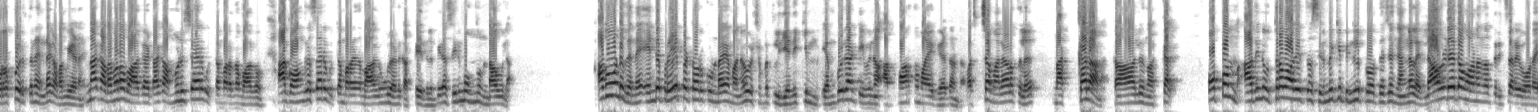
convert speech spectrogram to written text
ഉറപ്പുവരുത്തുന്ന എന്റെ കടമയാണ്. എന്നാൽ ആ കടമയുടെ ഭാഗമായിട്ട് ആ കമ്മ്യൂണിസ്റ്റുകാരെ കുറ്റം പറയുന്ന ഭാഗവും ആ കോൺഗ്രസ്സുകാരെ കുറ്റം പറയുന്ന ഭാഗം കൂടിയാണ് കട്ട് ചെയ്തത് പിന്നെ സിനിമ ഒന്നും ഉണ്ടാവില്ല അതുകൊണ്ട് തന്നെ എന്റെ പ്രിയപ്പെട്ടവർക്കുണ്ടായ മനോവിഷമത്തിൽ എനിക്കും എമ്പുരാൻ ടീമിന് ആത്മാർത്ഥമായ ഖേദമുണ്ട്. പച്ച മലയാളത്തിൽ നക്കലാണ് കാൽ നക്കൽ. ഒപ്പം അതിന്റെ ഉത്തരവാദിത്വം സിനിമയ്ക്ക് പിന്നിൽ പ്രവർത്തിച്ച ഞങ്ങൾ എല്ലാവരുടേതുമാണെന്ന തിരിച്ചറിവോടെ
